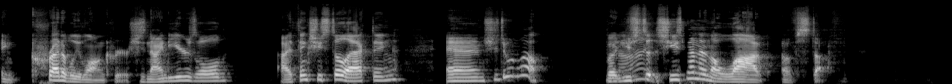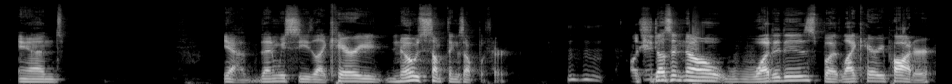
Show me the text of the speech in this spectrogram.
incredibly long career. She's 90 years old. I think she's still acting and she's doing well. But you still she's been in a lot of stuff. And yeah, then we see like Harry knows something's up with her. Mhm. Like she doesn't know what it is, but like Harry Potter,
